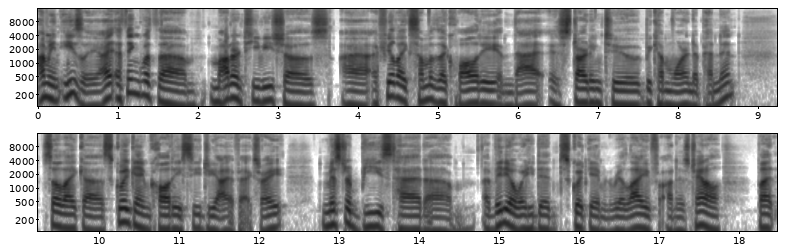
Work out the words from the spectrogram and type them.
I mean, easily. I, I think with um, modern TV shows, uh, I feel like some of the quality in that is starting to become more independent. So, like uh, Squid Game quality CGI effects, right? Mr. Beast had um, a video where he did Squid Game in real life on his channel, but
